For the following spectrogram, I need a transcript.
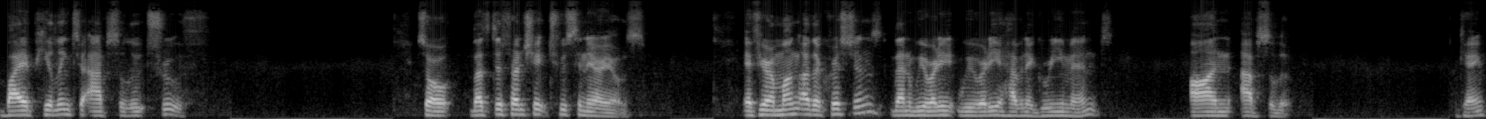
By appealing to absolute truth. So let's differentiate two scenarios. If you're among other Christians, then we already we already have an agreement on absolute. Okay,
